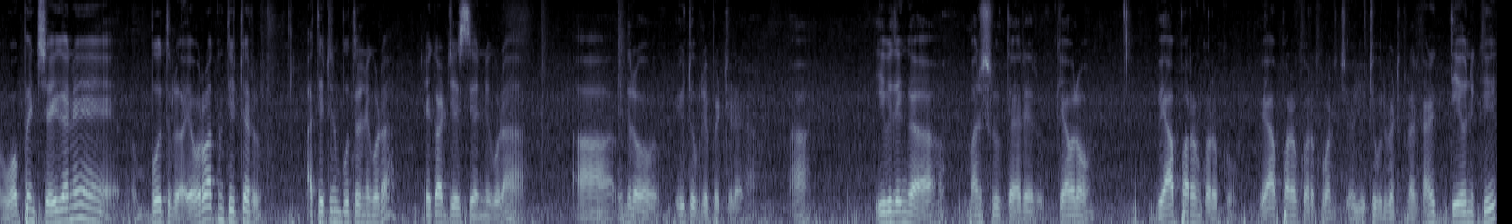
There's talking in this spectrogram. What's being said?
ఓపెన్ చేయగానే బూతులు ఎవరో అతను తిట్టారు. ఆ తిట్టిన బూతులన్నీ కూడా రికార్డ్ చేసి అన్నీ కూడా ఇందులో యూట్యూబ్లో పెట్టాడు ఆయన. ఈ విధంగా మనుషులు తయారయ్యారు. కేవలం వ్యాపారం కొరకు వ్యాపారం కొరకు వాళ్ళు యూట్యూబ్లు పెట్టుకున్నారు. కానీ దేవునికి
